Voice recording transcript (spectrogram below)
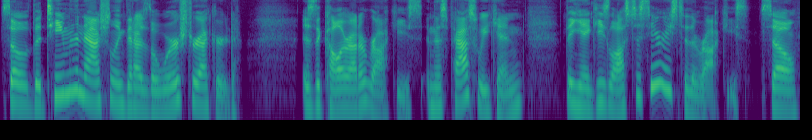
So the team in the National League that has the worst record is the Colorado Rockies. And this past weekend, the Yankees lost a series to the Rockies. So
